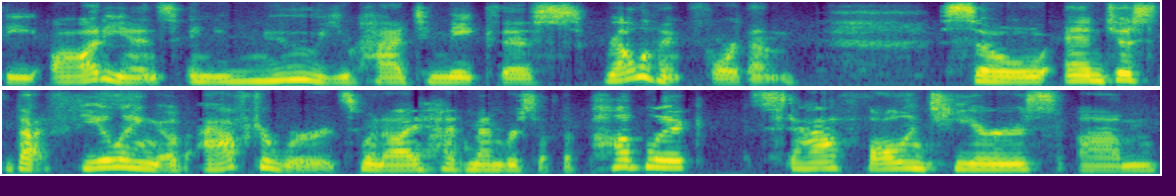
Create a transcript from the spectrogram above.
the audience and you knew you had to make this relevant for them. So, and just that feeling of afterwards when I had members of the public, staff, volunteers, um,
